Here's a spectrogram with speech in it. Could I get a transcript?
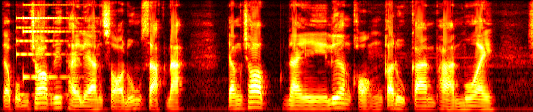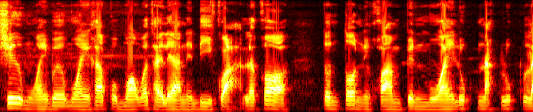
แต่ผมชอบที่ไทยแลนด์สอลุงศักดิ์นะ ยังชอบในเรื่องของกระดูกการผ่านมวย ชื่อมวยเบอร์มวยครับผมมองว่าไทยแลนด์เนี่ยดีกว่า แล้วก็ต้นๆเนี่ยความเป็นมวยลุกหนักลุกแร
